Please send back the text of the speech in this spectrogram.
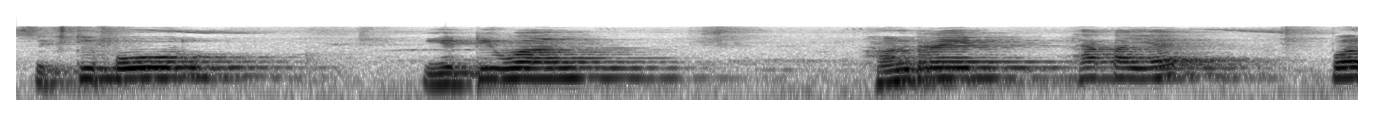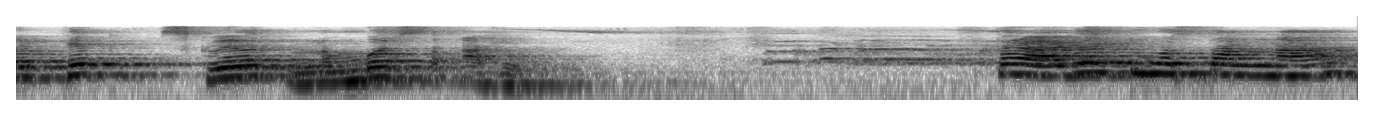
sixty four eighty one hundred ह्या काय आहेत परफेक्ट स्क्वेअर नंबर्स आहेत तर ऑर्डर टू असताना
